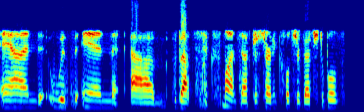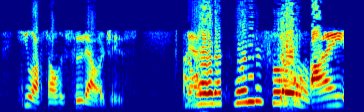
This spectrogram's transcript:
and within um, about six months after starting cultured vegetables, he lost all his food allergies. Oh, that's wonderful. So I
